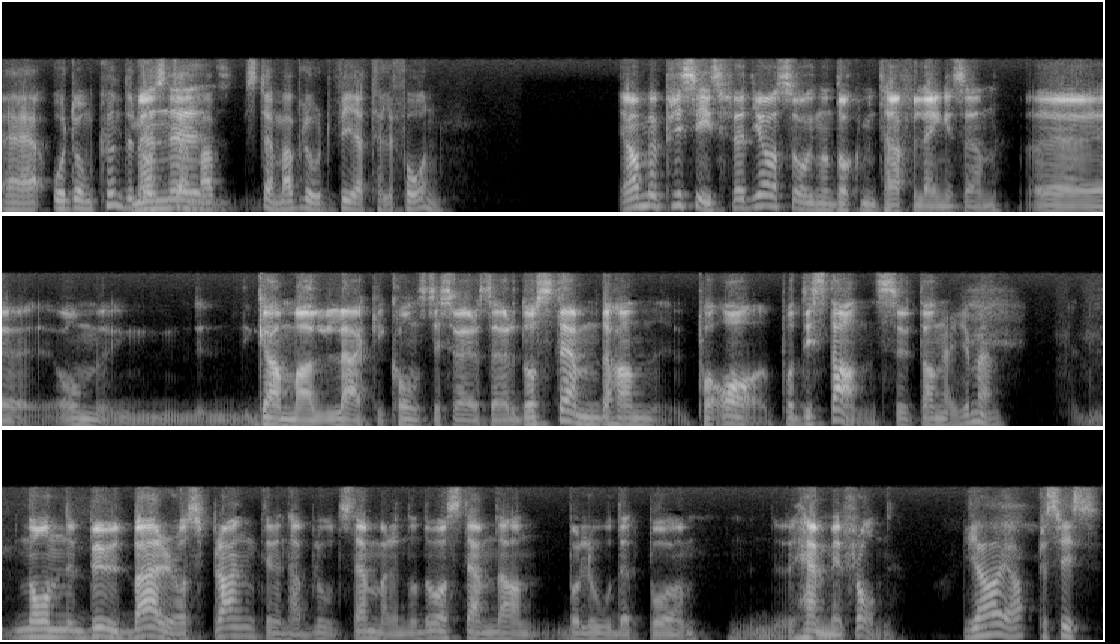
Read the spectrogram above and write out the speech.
Mm. och de kunde Men, då stämma, stämma blod via telefon. Ja men precis, för att jag såg någon dokumentär för länge sedan eh, om gammal läkekonst i Sverige. Då stämde han på, på distans. Utan Jajamän. Någon budbärare och sprang till den här blodstämmaren och då stämde han blodet på hemifrån. Ja, ja, precis.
